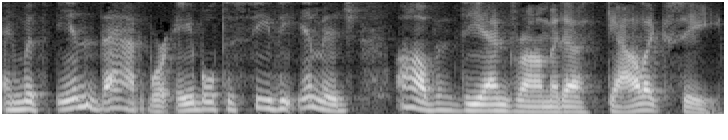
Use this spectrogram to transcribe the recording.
And within that, we're able to see the image of the Andromeda Galaxy.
